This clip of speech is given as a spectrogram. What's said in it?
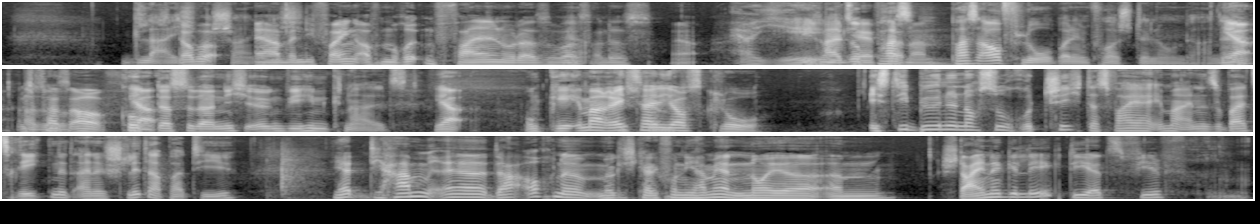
gleich Ich glaube, wahrscheinlich. ja, wenn die vor allem auf dem Rücken fallen oder sowas Ja. alles. Ja. So ein also pass, pass auf, Flo, bei den Vorstellungen da. Ne? Ja, Ich also pass auf. Guck, Ja. dass du da nicht irgendwie hinknallst. Ja. Und geh immer rechtzeitig aufs Klo. Ist die Bühne noch so rutschig? Das war ja immer eine, sobald es regnet, eine Schlitterpartie. Ja, die haben äh, da auch eine Möglichkeit gefunden. Die haben ja neue ähm, Steine gelegt, die jetzt viel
